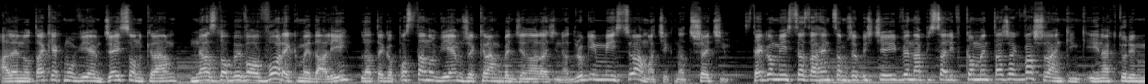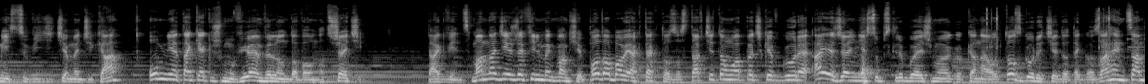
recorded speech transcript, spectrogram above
ale no tak jak mówiłem, Jason Kramp nazdobywał worek medali, dlatego postanowiłem, że Kramp będzie na razie na drugim miejscu, a Maciek na trzecim. Z tego miejsca zachęcam, żebyście i wy napisali w komentarzach wasz ranking i na którym miejscu widzicie Magica. U mnie, tak jak już mówiłem, wylądował na trzecim. Tak więc mam nadzieję, że filmek wam się podobał, jak tak to zostawcie tą łapeczkę w górę, a jeżeli nie subskrybujesz mojego kanału, to z góry cię do tego zachęcam.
